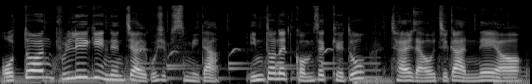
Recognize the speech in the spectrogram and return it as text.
어떠한 불이익이 있는지 알고 싶습니다. 인터넷 검색해도 잘 나오지가 않네요.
